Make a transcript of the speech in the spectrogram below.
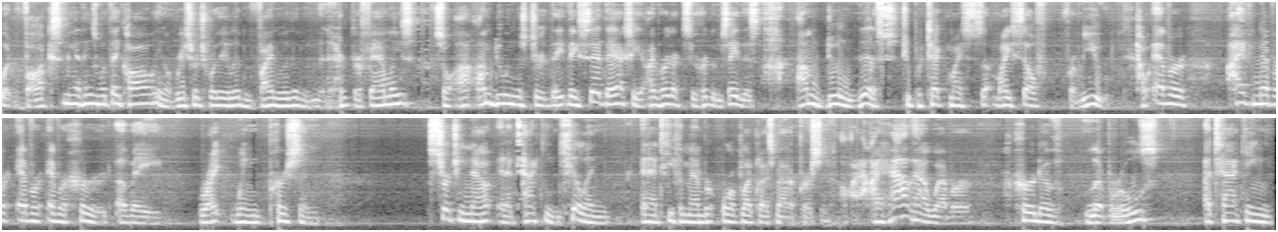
what, dox me, I think is what they call, you know, research where they live and find live and hurt their families. So I, I'm doing this they, they said, they actually, I've heard, actually heard them say this, I'm doing this to protect my, myself from you. However, I've never, ever, ever heard of a right wing person searching out and attacking killing an Antifa member or a Black Lives Matter person. I have, however, heard of liberals attacking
